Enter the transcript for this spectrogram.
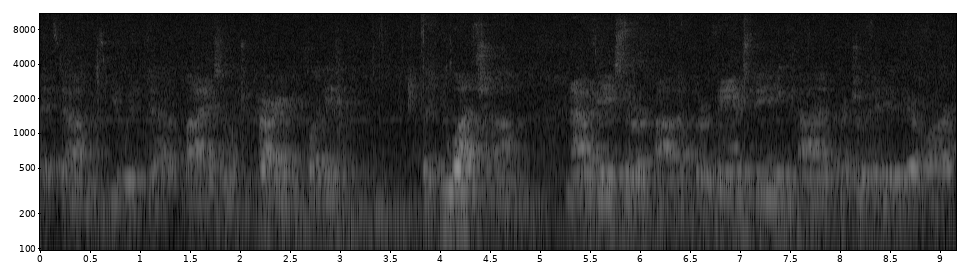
that um, you would uh, buy as an electric car, you could plug in. But you watch, um, nowadays there are, uh, there are vans being uh, retrofitted, there are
